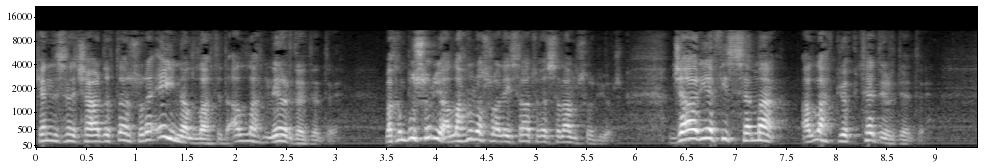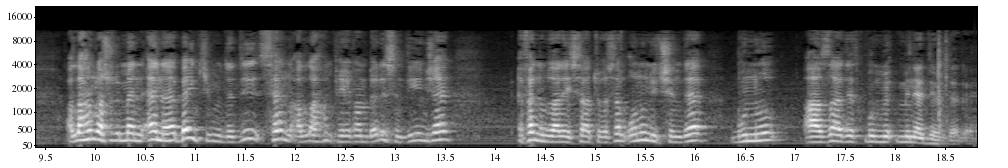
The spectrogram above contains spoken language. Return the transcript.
kendisine çağırdıktan sonra Eyn Allah dedi. Allah nerede dedi. Bakın bu soruyu Allah'ın Resulü Aleyhisselatü Vesselam soruyor. Cariye fis sema Allah göktedir dedi. Allah'ın Resulü men ene ben kimim dedi. Sen Allah'ın peygamberisin deyince Efendimiz Aleyhisselatü Vesselam onun içinde bunu azat et bu müminedir dedi.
